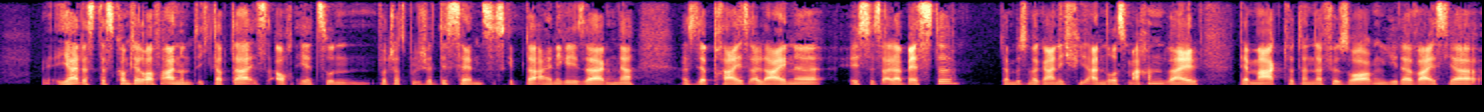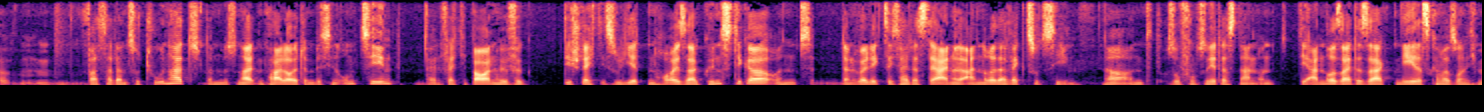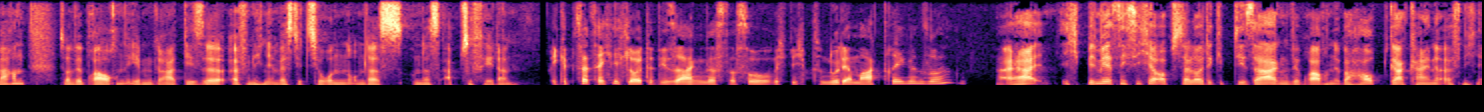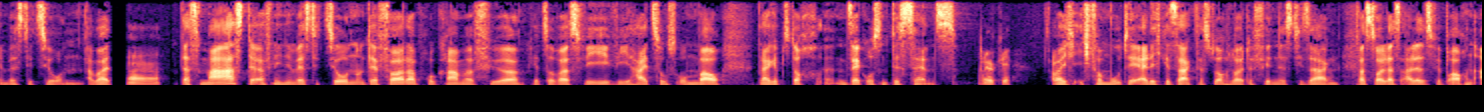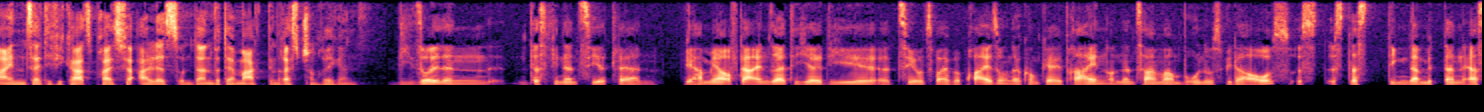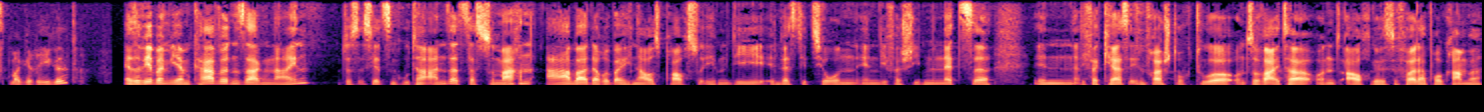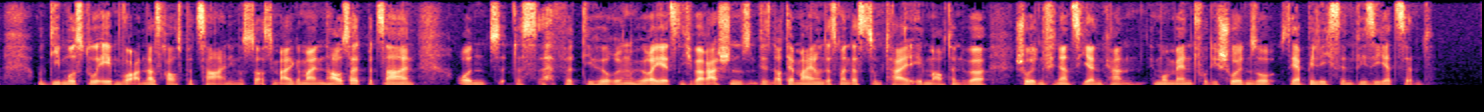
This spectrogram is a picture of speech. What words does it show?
Ja, das, das kommt ja drauf an und ich glaube, da ist auch jetzt so ein wirtschaftspolitischer Dissens. Es gibt da einige, die sagen, na, also der Preis alleine ist das Allerbeste, da müssen wir gar nicht viel anderes machen, weil der Markt wird dann dafür sorgen, jeder weiß ja, was er dann zu tun hat. Dann müssen halt ein paar Leute ein bisschen umziehen, werden vielleicht die Bauernhöfe die schlecht isolierten Häuser günstiger und dann überlegt sich halt, dass der eine oder andere da wegzuziehen. Ja, und so funktioniert das dann. Und die andere Seite sagt, nee, das können wir so nicht machen, sondern wir brauchen eben gerade diese öffentlichen Investitionen, um das, um das abzufedern. Gibt es tatsächlich Leute, die sagen, dass das so richtig nur der Markt regeln soll? Ja, ich bin mir jetzt nicht sicher, ob es da Leute gibt, die sagen, wir brauchen überhaupt gar keine öffentlichen Investitionen. Aber mhm. das Maß der öffentlichen Investitionen und der Förderprogramme für jetzt sowas wie, wie Heizungsumbau, da gibt es doch einen sehr großen Dissens. Okay. Aber ich, ich vermute ehrlich gesagt, dass du auch Leute findest, die sagen, was soll das alles? Wir brauchen einen Zertifikatspreis für alles und dann wird der Markt den Rest schon regeln. Wie soll denn das finanziert werden? Wir haben ja auf der einen Seite hier die äh, CO2-Bepreisung, da kommt Geld rein und dann zahlen wir einen Bonus wieder aus. Ist, ist das Ding damit dann erstmal geregelt? Also wir beim IMK würden sagen, nein das ist jetzt ein guter Ansatz, das zu machen, aber darüber hinaus brauchst du eben die Investitionen in die verschiedenen Netze, in die Verkehrsinfrastruktur und so weiter und auch gewisse Förderprogramme. Und die musst du eben woanders raus bezahlen. Die musst du aus dem allgemeinen Haushalt bezahlen. Und das wird die Hörerinnen und Hörer jetzt nicht überraschen. Wir sind auch der Meinung, dass man das zum Teil eben auch dann über Schulden finanzieren kann. Im Moment, wo die Schulden so sehr billig sind, wie sie jetzt sind.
